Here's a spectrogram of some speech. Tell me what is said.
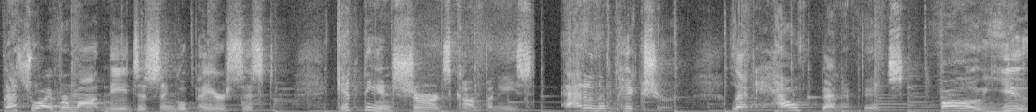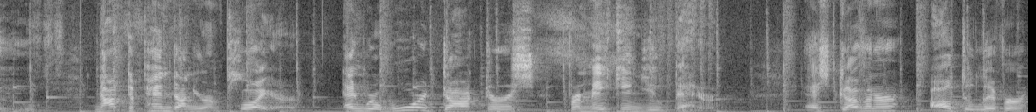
That's why Vermont needs a single payer system. Get the insurance companies out of the picture. Let health benefits follow you, not depend on your employer, and reward doctors for making you better. As governor, I'll deliver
